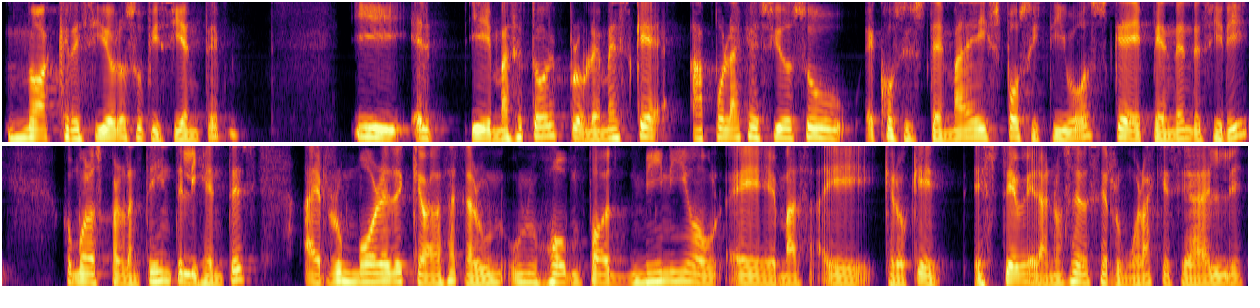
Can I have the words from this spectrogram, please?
no ha crecido lo suficiente y el y más de todo el problema es que Apple ha crecido su ecosistema de dispositivos que dependen de Siri, como los parlantes inteligentes. Hay rumores de que van a sacar un, un HomePod mini o eh, más, eh, creo que este verano se, se rumora que sea el,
